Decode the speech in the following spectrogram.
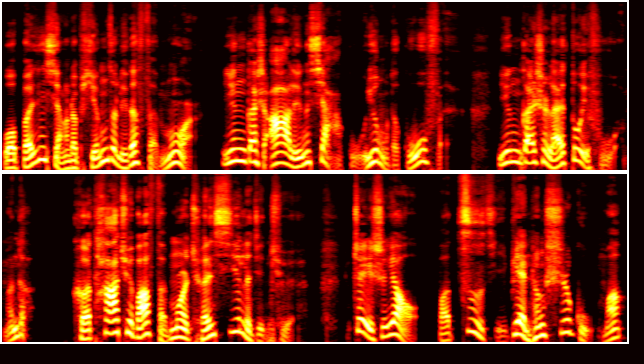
我本想着瓶子里的粉末应该是阿玲下蛊用的蛊粉，应该是来对付我们的。可他却把粉末全吸了进去，这是要把自己变成尸骨吗？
